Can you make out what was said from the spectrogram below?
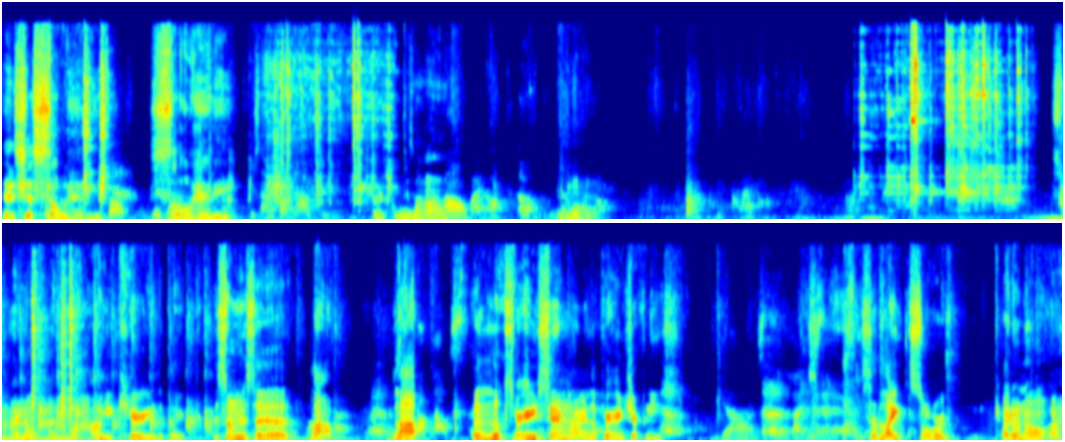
It's just so heavy. So So one. heavy. This one from Lao too. Like, wow. Whoa. This one I don't I don't know how you carry the blade. This one is uh Lao. Lao but it looks very samurai, look very Japanese. It's a light sword. I don't know uh,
